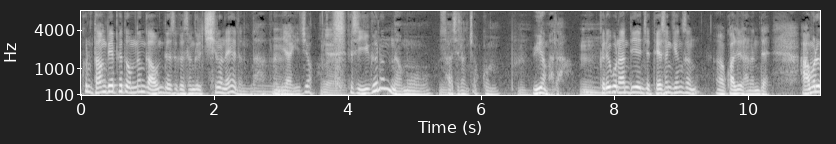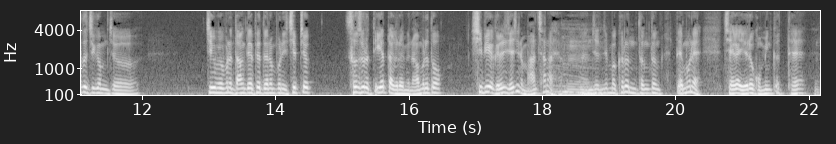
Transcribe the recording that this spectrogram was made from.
그럼 당 대표도 없는 가운데서 그 선거를 치러내야 된다 그런 이야기죠. 네. 그래서 이거는 너무 사실은 조금 음. 위험하다. 음. 그리고 난 뒤에 이제 대선 경선 어, 관리를 하는데 아무래도 지금 저 지금 이번에 당 대표 되는 분이 직접 선수로 뛰겠다 그러면 아무래도 시비가 걸릴 여지는 많잖아요. 음. 이제, 이제 뭐 그런 등등 때문에 제가 여러 고민 끝에 음.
